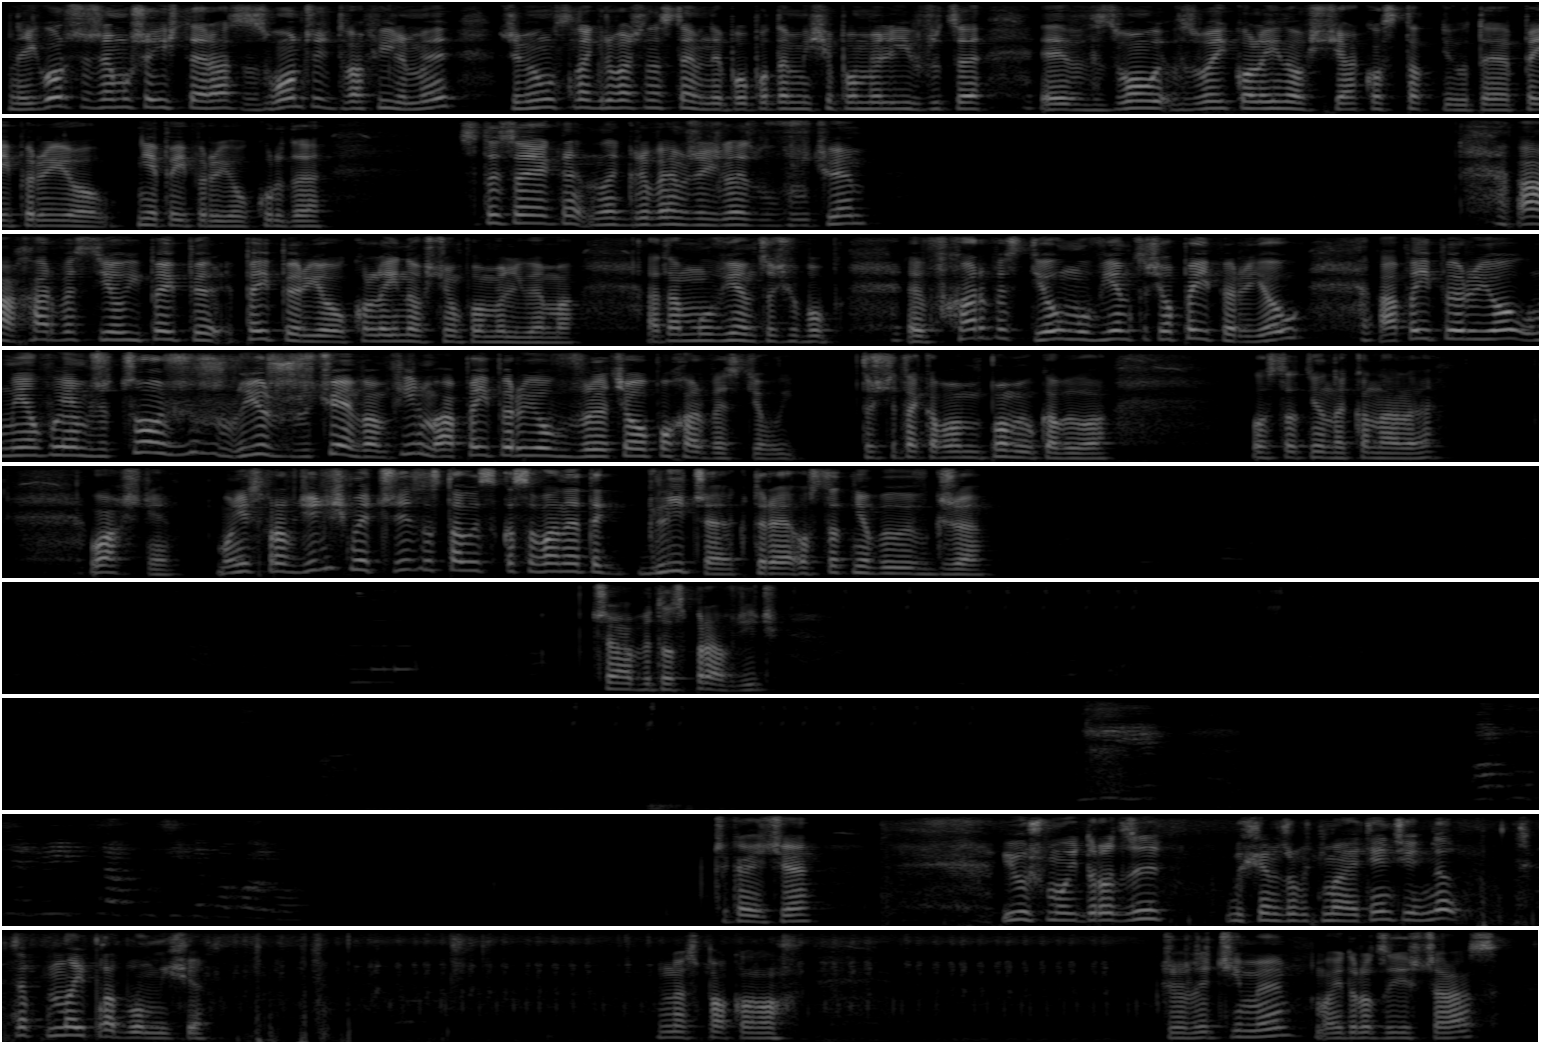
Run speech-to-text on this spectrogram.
Najgorsze, że muszę iść teraz, złączyć dwa filmy, żeby móc nagrywać następny, bo potem mi się pomyli i wrzucę e, w, zło, w złej kolejności, jak ostatnio te Paper Yo. Nie Paper Yo, kurde. Co to jest jak na- nagrywałem, że źle wrzuciłem? A, Harvest Yo i Paper, Paper Yo kolejnością pomyliłem, a, a tam mówiłem coś o... e, W Harvest Yo mówiłem coś o Paper Yo, a Paper Yo mówiłem, że coś, już, już wrzuciłem wam film, a Paper Yo wyleciało po Harvest Yo i to się taka pom- pomyłka była ostatnio na kanale. Właśnie, bo nie sprawdziliśmy, czy zostały skasowane te glitche, które ostatnio były w grze. Trzeba by to sprawdzić. Czekajcie. Już, moi drodzy, musiałem zrobić małe cięcie. No, no i padło mi się. No spoko, no. Że lecimy, moi drodzy, jeszcze raz.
